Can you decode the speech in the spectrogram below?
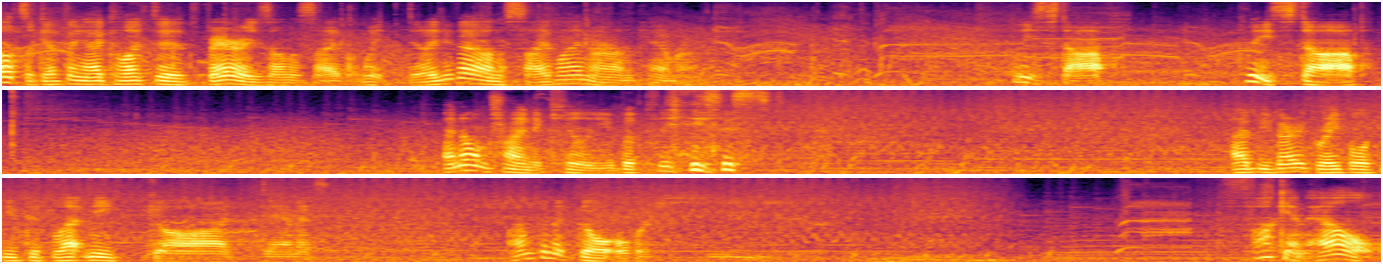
Oh, it's a good thing I collected berries on the side. Wait, did I do that on the sideline or on camera? Please stop. Please stop. I know I'm trying to kill you, but please. I'd be very grateful if you could let me. God damn it. I'm gonna go over here. Fucking hell.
